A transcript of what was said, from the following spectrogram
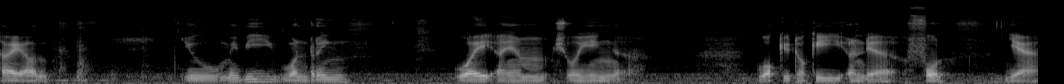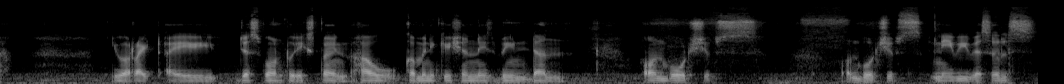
Hi all. You may be wondering why I am showing uh, walkie-talkie and a phone. Yeah, you are right. I just want to explain how communication is being done on board ships, on board ships, navy vessels,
